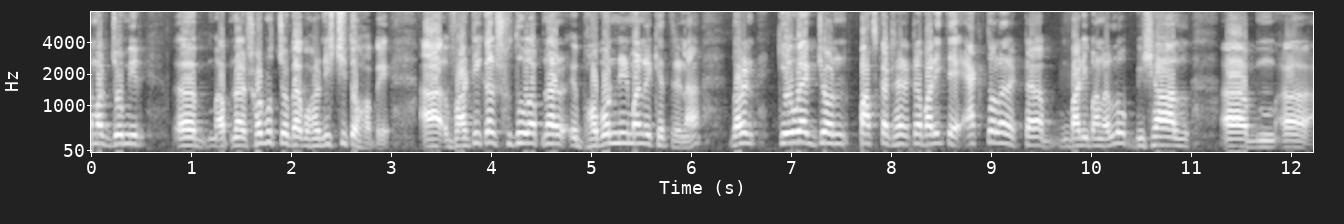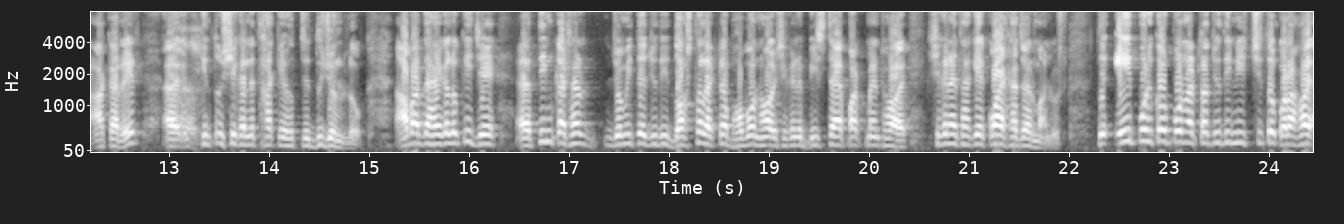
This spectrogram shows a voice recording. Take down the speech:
আমার জমির আপনার সর্বোচ্চ ব্যবহার নিশ্চিত হবে। ভার্টিক্যাল শুধু আপনার ভবন নির্মাণের ক্ষেত্রে না ধরেন কেউ একজন পাঁচ কাঠার একটা বাড়িতে একতলার একটা বাড়ি বানালো বিশাল আকারের কিন্তু সেখানে থাকে হচ্ছে দুজন লোক। আবার দেখা গেল কি যে তিন কাঠার জমিতে যদি দশতলা একটা ভবন হয় সেখানে বিশটা অ্যাপার্টমেন্ট হয় সেখানে থাকে কয়েক হাজার মানুষ। তো এই পরিকল্পনাটা যদি নিশ্চিত করা হয়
